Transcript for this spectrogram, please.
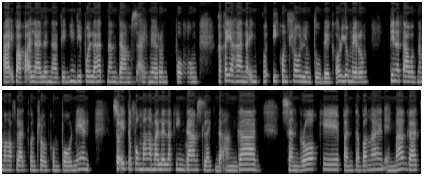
ah, ipapaalala natin, hindi po lahat ng dams ay meron pong kakayahan na i-control yung tubig or yung merong tinatawag na mga flood control component. So ito pong mga malalaking dams like the Angat, San Roque, Pantabangan, and Magat.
